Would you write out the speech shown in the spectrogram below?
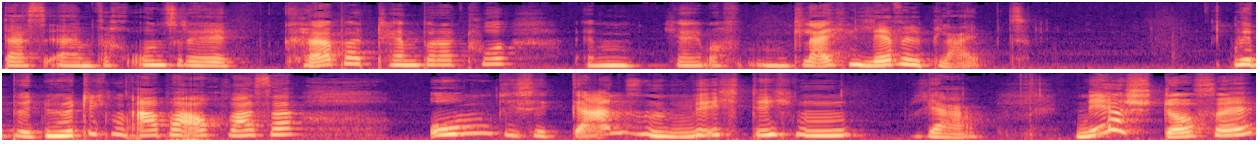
dass einfach unsere Körpertemperatur im, ja, auf dem gleichen Level bleibt. Wir benötigen aber auch Wasser, um diese ganzen wichtigen ja, Nährstoffe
